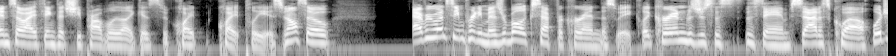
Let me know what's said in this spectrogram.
and so I think that she probably like is quite quite pleased. And also, everyone seemed pretty miserable except for Corinne this week. Like Corinne was just the, the same status quo, which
